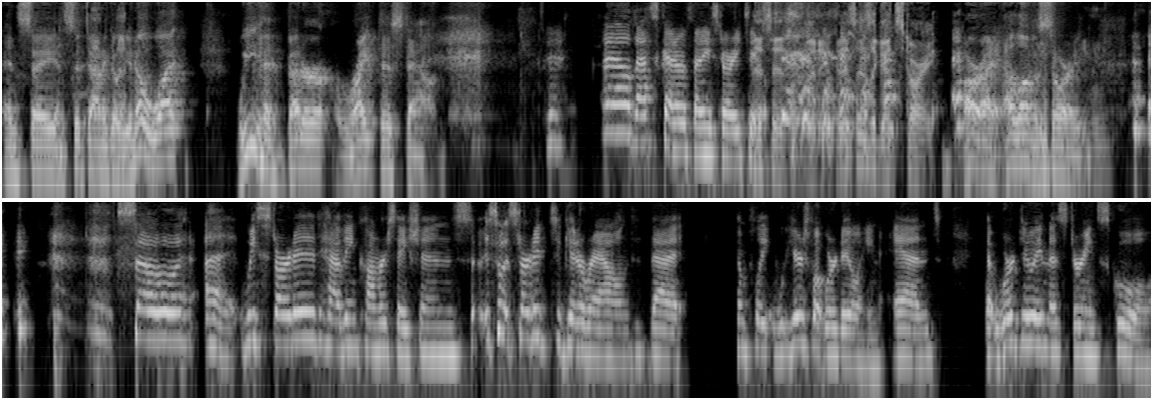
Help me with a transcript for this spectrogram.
and say and sit down and go? You know what? We had better write this down. Well, that's kind of a funny story too. This is funny. this is a good story. All right, I love a story. Mhm. So uh, we started having conversations so it started to get around that complete here's what we're doing and that we're doing this during school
